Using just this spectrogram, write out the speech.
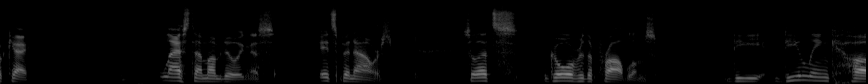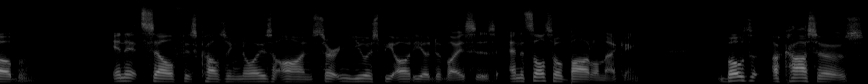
Okay. Last time I'm doing this. It's been hours. So let's go over the problems. The D-Link hub in itself is causing noise on certain USB audio devices, and it's also bottlenecking. Both Akasos,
